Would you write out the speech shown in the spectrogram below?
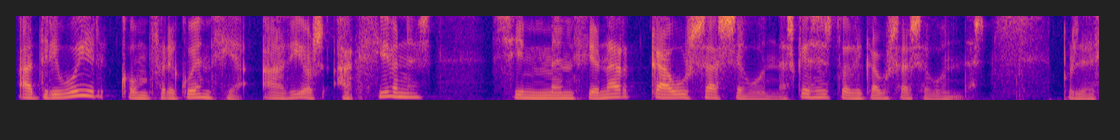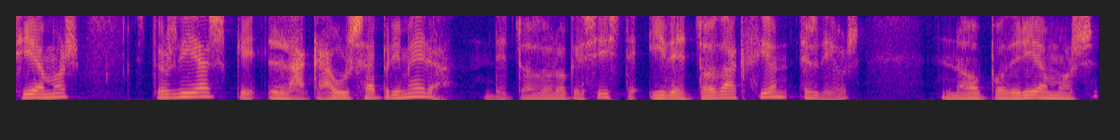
atribuir con frecuencia a Dios acciones sin mencionar causas segundas. ¿Qué es esto de causas segundas? Pues decíamos estos días que la causa primera de todo lo que existe y de toda acción es Dios. No podríamos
